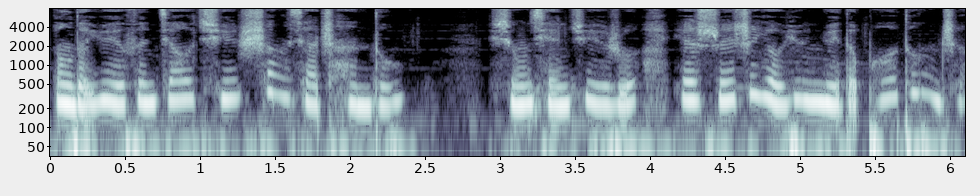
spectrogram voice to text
弄得玉芬娇躯上下颤动。胸前巨乳也随之有韵律的波动着，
